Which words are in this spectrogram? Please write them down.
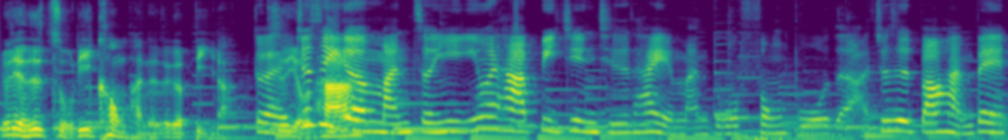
有点是主力控盘的这个币啊，对，就是一个蛮争议，因为它毕竟其实它也蛮多风波的啊，就是包含被。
